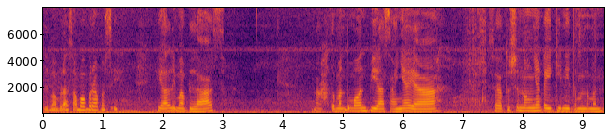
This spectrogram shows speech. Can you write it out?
15 apa berapa sih? Ya 15 nah teman-teman biasanya ya saya tuh senengnya kayak gini teman-teman.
